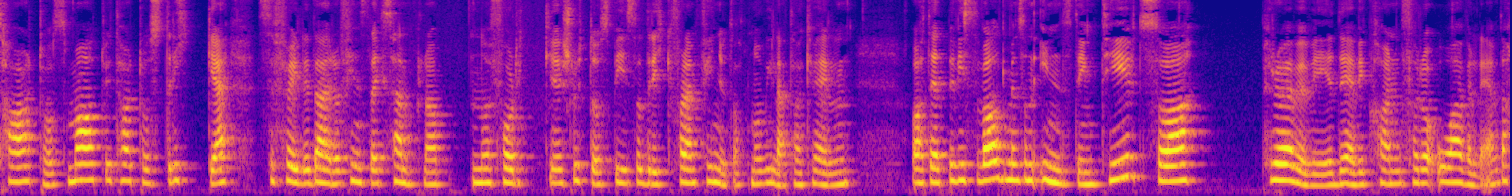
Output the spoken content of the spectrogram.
tar til oss mat, vi tar til oss drikke. Selvfølgelig der og finnes det eksempler når folk eh, slutter å spise og drikke, for de finner ut at nå vil jeg ta kvelden. Og at det er et bevisst valg, men sånn instinktivt så prøver vi det vi kan for å overleve, da.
